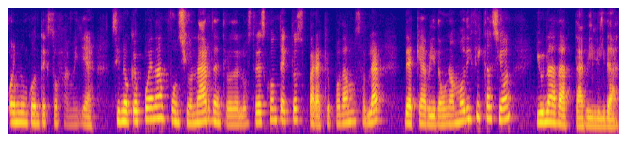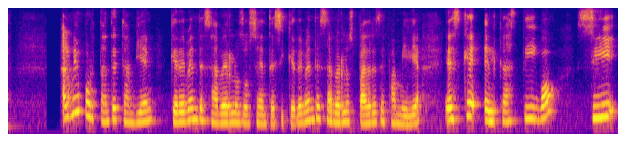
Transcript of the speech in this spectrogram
o en un contexto familiar, sino que puedan funcionar dentro de los tres contextos para que podamos hablar de que ha habido una modificación y una adaptabilidad. Algo importante también que deben de saber los docentes y que deben de saber los padres de familia es que el castigo sí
